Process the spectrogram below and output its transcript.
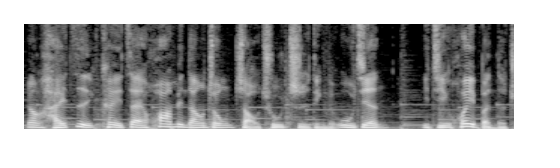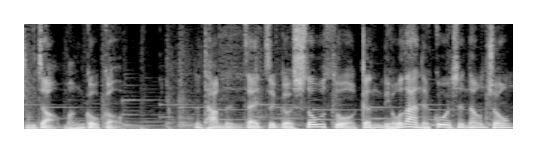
让孩子可以在画面当中找出指定的物件，以及绘本的主角盲狗狗。那他们在这个搜索跟浏览的过程当中，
